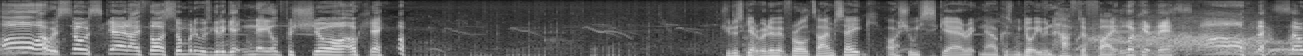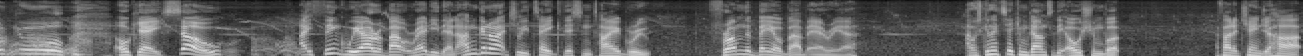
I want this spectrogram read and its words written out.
Oh, I was so scared. I thought somebody was going to get nailed for sure. Okay. should we just get rid of it for all time's sake? Or should we scare it now because we don't even have to fight? Look at this. Oh, that's so cool. Okay, so I think we are about ready then. I'm going to actually take this entire group from the Baobab area. I was going to take him down to the ocean, but I've had a change of heart.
